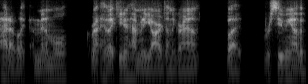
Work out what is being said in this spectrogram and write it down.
had a, like a minimal like he didn't have many yards on the ground, but receiving out of the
